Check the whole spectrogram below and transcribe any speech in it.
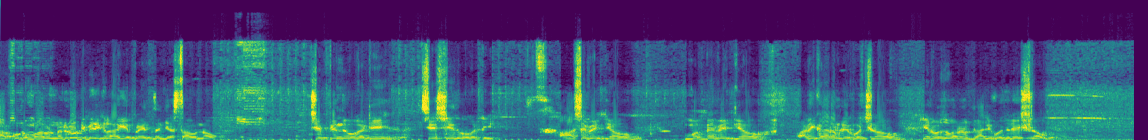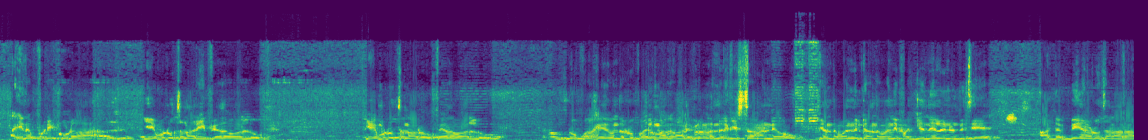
ఆ కుటుంబాలను నడిరోడ్డు మీదకి లాగే ప్రయత్నం చేస్తూ ఉన్నావు. చెప్పింది ఒకటి చేసేది ఒకటి. ఆశ పెట్టినావు మభ్య పెట్టినావు అధికారంలోకి వచ్చినావు ఈరోజు వాళ్ళని గాలికి వదిలేసినావు. అయినప్పటికీ కూడా ఏమడుగుతున్నారు ఈ పేదవాళ్ళు? ఏమడుగుతున్నారు పేదవాళ్ళు? నువ్వు పదహైదు వందల రూపాయలు మాకు ఆడపిల్లలందరికీ ఇస్తానన్నావు. ఎంతమంది ఉంటే అంతమంది పద్దెనిమిది ఏళ్ళు నిండితే ఆ డబ్బి అని అడుగుతున్నారా?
